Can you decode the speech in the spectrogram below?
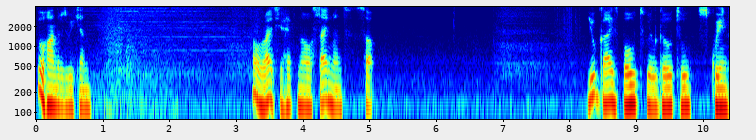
200 we can. Alright, you have no assignment, so you guys both will go to Squin.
